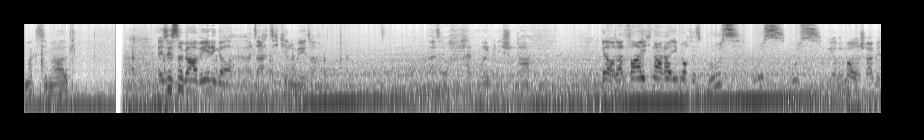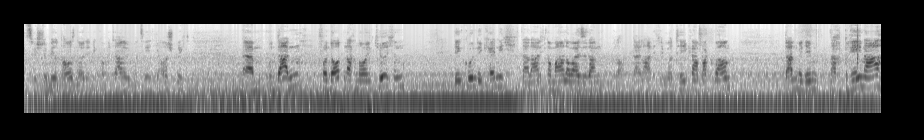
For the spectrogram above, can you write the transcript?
Maximal. Es ist sogar weniger als 80 Kilometer. Also halb neun bin ich schon da. Genau, dann fahre ich nachher eben noch das Bus, Bus, Bus, wie auch immer. Da schreiben jetzt bestimmt wieder tausend Leute in die Kommentare, wie man es richtig ausspricht. Ähm, und dann von dort nach Neunkirchen. Den Kunde kenne ich, da lade ich normalerweise dann, oder da lade ich immer TK-Backwaren. Dann mit dem nach Brena,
